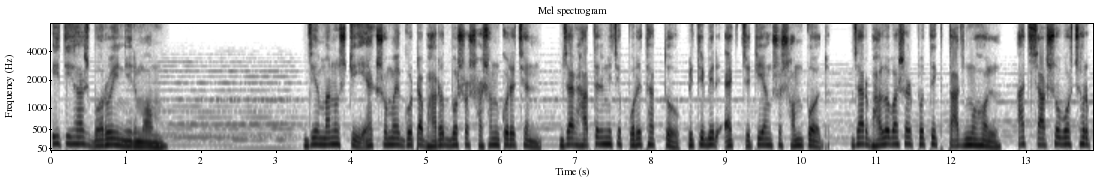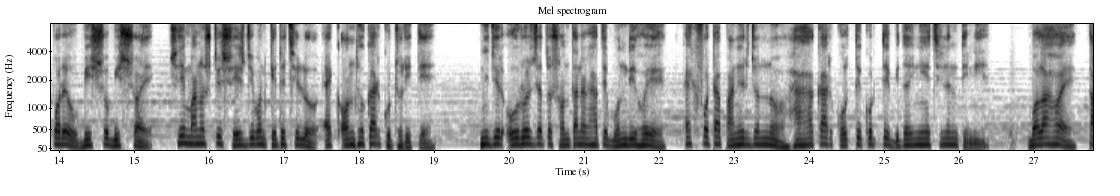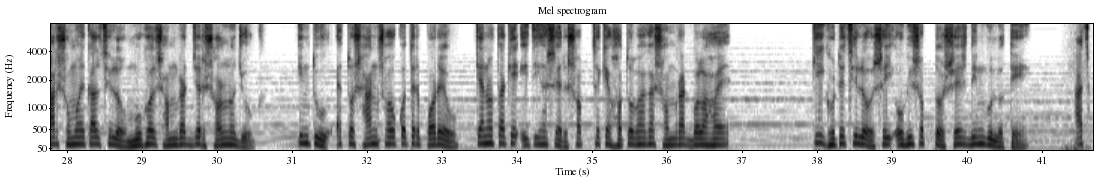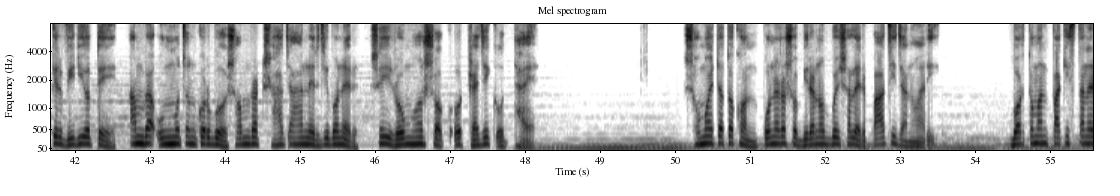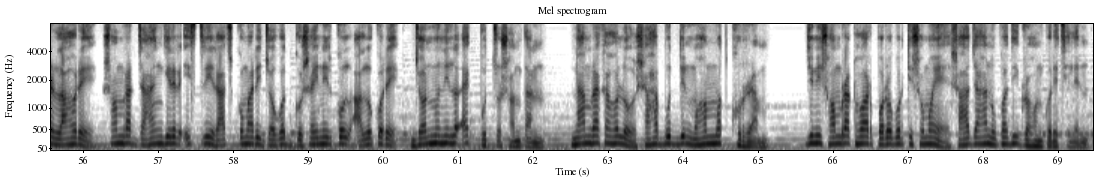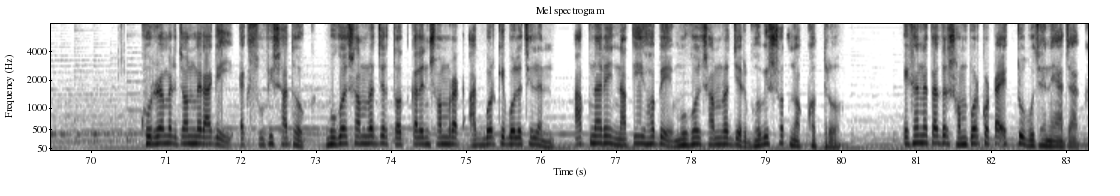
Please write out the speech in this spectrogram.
ইতিহাস বড়ই নির্মম। যে মানুষটি একসময় গোটা ভারতবর্ষ শাসন করেছেন, যার হাতের নিচে পড়ে থাকত পৃথিবীর এক তৃতীয়াংশ সম্পদ, যার ভালোবাসার প্রতীক তাজমহল, আজ চারশো বছর পরেও বিশ্ব বিস্ময়ে, সেই মানুষটির শেষ জীবন কেটেছিল এক অন্ধকার কুঠুরিতে। নিজের ঔরসজাত সন্তানের হাতে বন্দী হয়ে এক ফোঁটা পানির জন্য হাহাকার করতে করতে বিদায় নিয়েছিলেন তিনি। বলা হয়, তার সময়কাল ছিল মুঘল সাম্রাজ্যের স্বর্ণযুগ। কিন্তু এত শান শওকতের পরেও কেন তাকে ইতিহাসের সবথেকে হতভাগা সম্রাট বলা হয়? কি ঘটেছিল সেই অভিশপ্ত শেষ দিনগুলোতে? আজকের ভিডিওতে আমরা উন্মোচন করব সম্রাট শাহজাহানের জীবনের সেই রোমহর্ষক ও ট্র্যাজিক অধ্যায়। সময়টা তখন পনেরোশো সালের পাঁচই জানুয়ারি। বর্তমান পাকিস্তানের লাহোরে সম্রাট জাহাঙ্গীরের স্ত্রী রাজকুমারী জগৎ গোসাইনির কোল আলো করে জন্ম নিল এক পুত্র সন্তান। নাম রাখা হল শাহাবুদ্দিন মোহাম্মদ খুররাম, যিনি সম্রাট হওয়ার পরবর্তী সময়ে শাহজাহান উপাধি গ্রহণ করেছিলেন। খুররামের জন্মের আগেই এক সুফি সাধক মুঘল সাম্রাজ্যের তৎকালীন সম্রাট আকবরকে বলেছিলেন, আপনার এই নাতিই হবে মুঘল সাম্রাজ্যের ভবিষ্যৎ নক্ষত্র। এখানে তাদের সম্পর্কটা একটু বুঝে নেওয়া যাক।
